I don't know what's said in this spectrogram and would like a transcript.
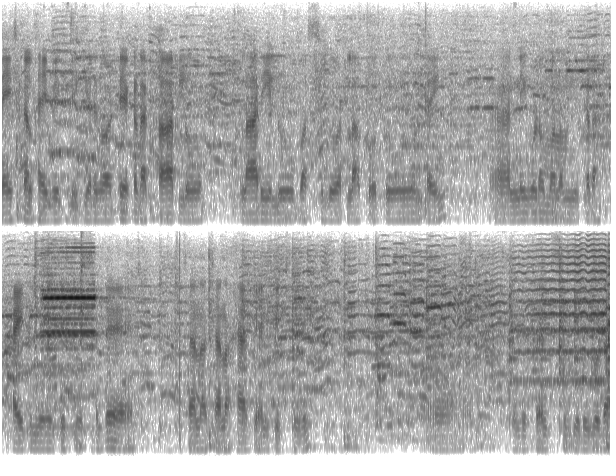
నేషనల్ హైవేకి దగ్గర కాబట్టి ఇక్కడ కార్లు లారీలు బస్సులు అట్లా పోతూ ఉంటాయి. అన్నీ కూడా మనం ఇక్కడ హైట్ మీద చూసుకుంటే చూస్తుంటే చాలా చాలా హ్యాపీ అనిపించింది. ఫ్రెండ్స్ గుడి కూడా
